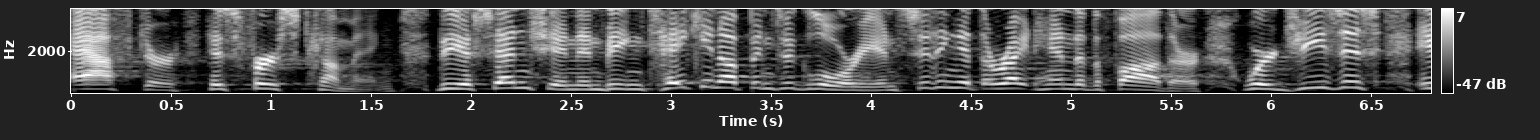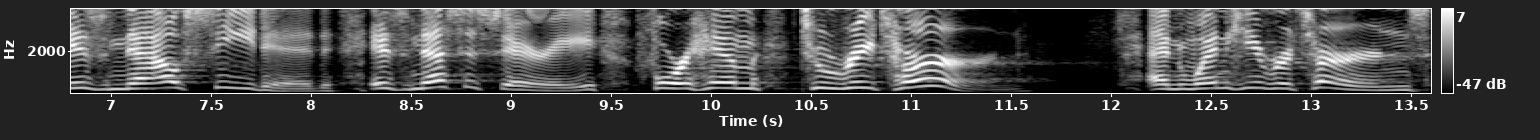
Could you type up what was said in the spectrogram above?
after his first coming. The ascension and being taken up into glory and sitting at the right hand of the Father, where Jesus is now seated, is necessary for him to return. And when he returns,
